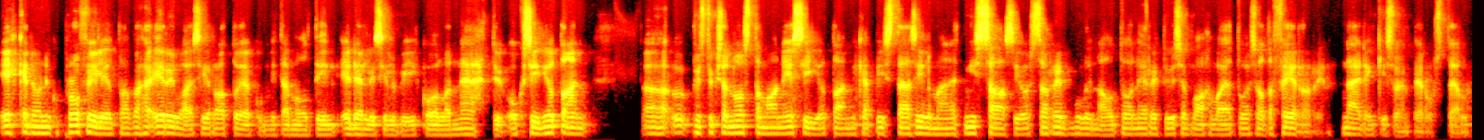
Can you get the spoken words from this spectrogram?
Ehkä ne on niin profiililtaan vähän erilaisia ratoja kuin mitä me oltiin edellisillä viikoilla nähty. Onko siinä jotain pystyykö nostamaan esiin jotain, mikä pistää silmään, että missä asioissa Red Bullin auto on erityisen vahva ja toisaalta Ferrarin näiden kisojen perusteella?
